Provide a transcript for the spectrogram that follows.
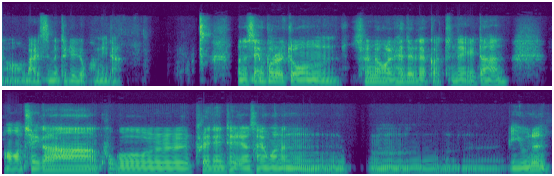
어, 말씀을 드리려고 합니다. 먼저 샘플을 좀 설명을 해드려야 될 것 같은데 일단 어, 제가 구글 프레젠테이션 사용하는 음, 이유는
